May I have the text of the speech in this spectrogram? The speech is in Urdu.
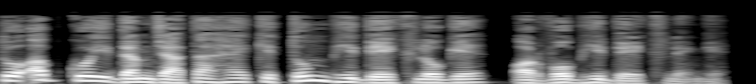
تو اب کوئی دم جاتا ہے کہ تم بھی دیکھ لو گے اور وہ بھی دیکھ لیں گے۔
